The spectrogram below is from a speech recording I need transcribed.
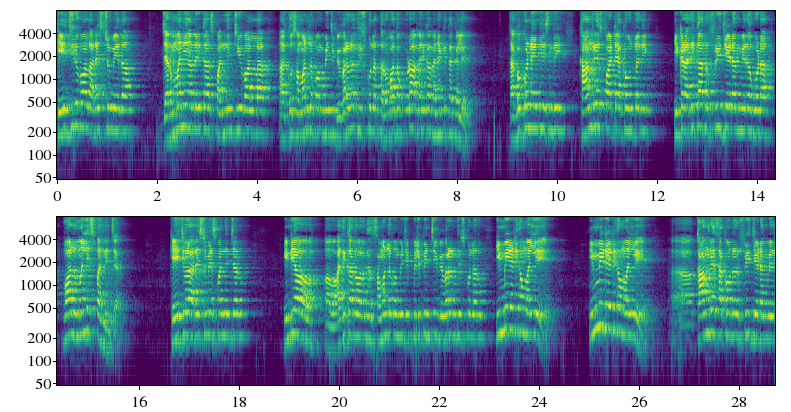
కేజ్రీవాల్ అరెస్టు మీద జర్మనీ అమెరికా స్పందించి వాళ్ళకు సమన్లు పంపించి వివరణ తీసుకున్న తర్వాత కూడా అమెరికా వెనక్కి తగ్గలేదు. తగ్గకుండా ఏం చేసింది? కాంగ్రెస్ పార్టీ అకౌంట్లని ఇక్కడ అధికారులు ఫ్రీ చేయడం మీద కూడా వాళ్ళు మళ్ళీ స్పందించారు. కేజ్రీవాల్ అరెస్ట్ మీద స్పందించారు. ఇండియా అధికారులు వాళ్ళకి సమన్లు పంపించి పిలిపించి వివరణ తీసుకున్నారు. ఇమ్మీడియట్గా మళ్ళీ ఇమ్మీడియట్గా మళ్ళీ కాంగ్రెస్ అకౌంట్లను ఫ్రీజ్ చేయడం మీద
